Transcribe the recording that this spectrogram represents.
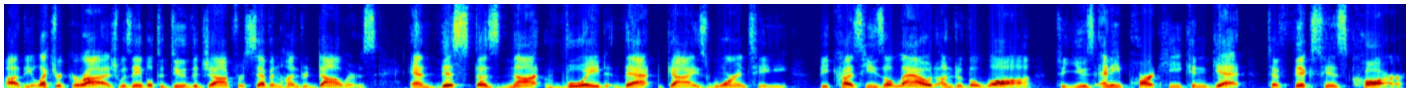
uh, the electric garage, was able to do the job for $700. And this does not void that guy's warranty because he's allowed under the law to use any part he can get to fix his car.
